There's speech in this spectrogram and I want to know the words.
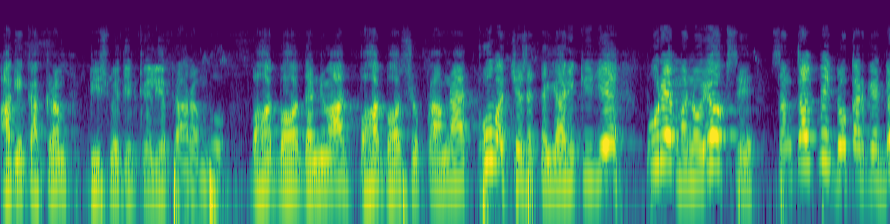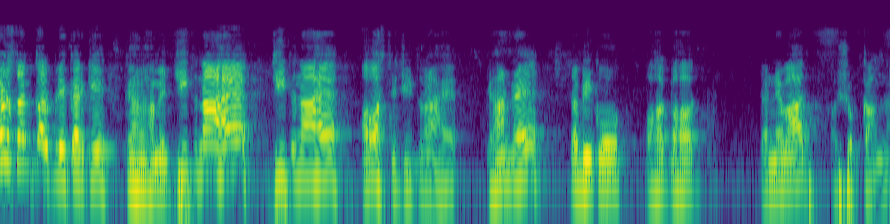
आगे का क्रम बीसवें दिन के लिए प्रारंभ हो। बहुत बहुत धन्यवाद बहुत बहुत शुभकामनाएँ। खूब अच्छे से तैयारी कीजिए पूरे मनोयोग से संकल्पित होकर के, दृढ़ संकल्प लेकर के कि हमें जीतना है जीतना है, अवश्य जीतना है। ध्यान रहे, सभी को बहुत बहुत धन्यवाद और शुभकामनाएँ।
